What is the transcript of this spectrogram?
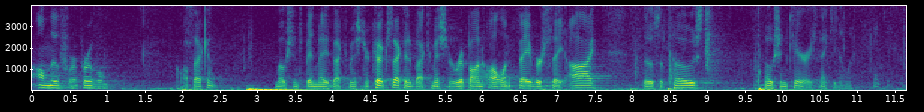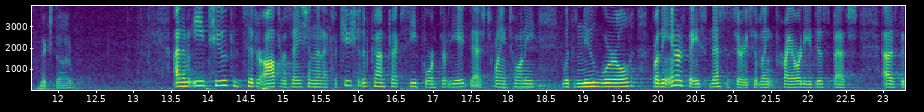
I'll move for approval. I'll second. Motion's been made by Commissioner Cook, seconded by Commissioner Riphahn. All in favor, say aye. Those opposed, motion carries. Thank you, Melanie. Thank you. Next item. Item E2, consider authorization and execution of contract C438-2020 with New World for the interface necessary to link Priority Dispatch as the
